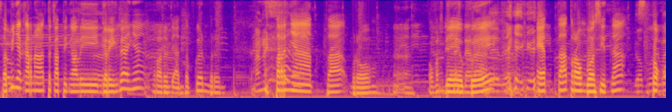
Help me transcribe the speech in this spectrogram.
tapi nya karena teka tingali gering teh nya rada diantepkeun beren. Ternyata bro Oh, pas DB eta trombositna 25.000. pokok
